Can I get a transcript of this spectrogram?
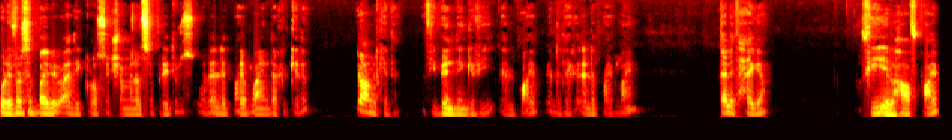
وال reversed pipe يبقى دي cross section من ال separators وال inlet pipeline داخل كده. يعمل كده. في bending في ال pipe اللي داخل ال inlet pipeline. تالت حاجة في ال half pipe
